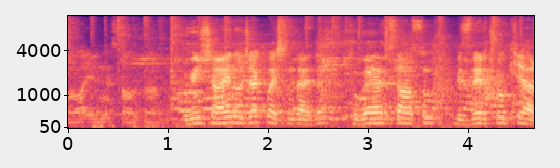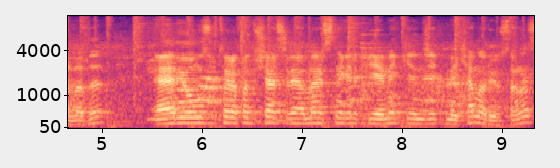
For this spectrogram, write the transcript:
Valla eline sağlık abi. Bugün Şahin Ocak başındaydım. Tugay abi sağ olsun bizleri çok iyi ağırladı. Eğer yolunuz bu tarafa düşerse veya Mersin'e gelip bir yemek yenecek mekan arıyorsanız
